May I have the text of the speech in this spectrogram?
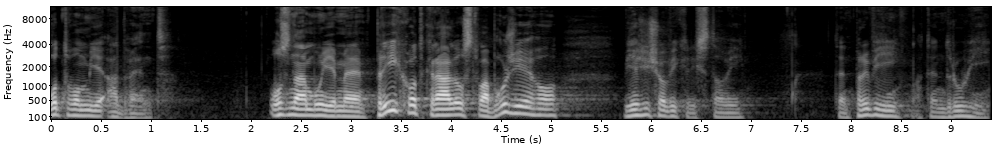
O tom je advent. Oznámujeme príchod kráľovstva Božieho v Ježišovi Kristovi. Ten prvý a ten druhý.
